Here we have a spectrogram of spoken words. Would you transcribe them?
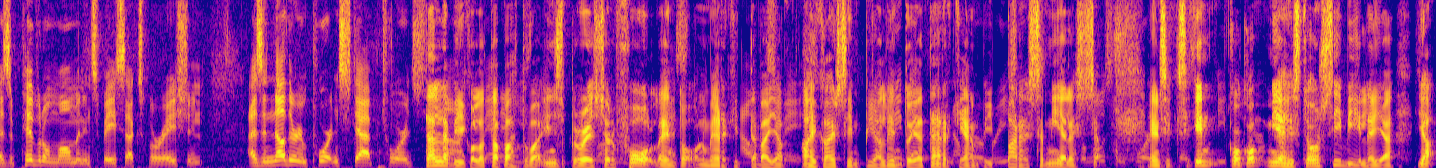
as a pivotal moment in space exploration. Tällä viikolla tapahtuva Inspiration 4-lento on merkittävä ja aikaisimpia lentoja tärkeämpi paressa mielessä. Ensiksikin koko miehistö on siviilejä ja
